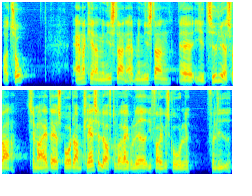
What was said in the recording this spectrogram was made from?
Og to, anerkender ministeren, at ministeren øh, i et tidligere svar til mig, da jeg spurgte om klasseloftet var reguleret i folkeskoleforliget,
